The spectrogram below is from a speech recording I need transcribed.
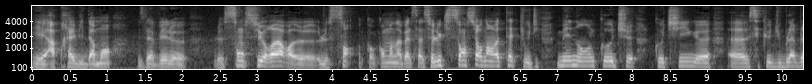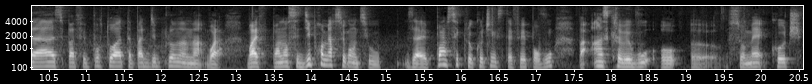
Et après, évidemment, vous avez le, le censureur, euh, le comment on appelle ça, celui qui censure dans votre tête, qui vous dit mais non, le coach, coaching, euh, euh, c'est que du blabla, c'est pas fait pour toi, tu n'as pas de diplôme, voilà. Bref, pendant ces 10 premières secondes, si vous, avez pensé que le coaching c'était fait pour vous, bah, inscrivez-vous au sommet coach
